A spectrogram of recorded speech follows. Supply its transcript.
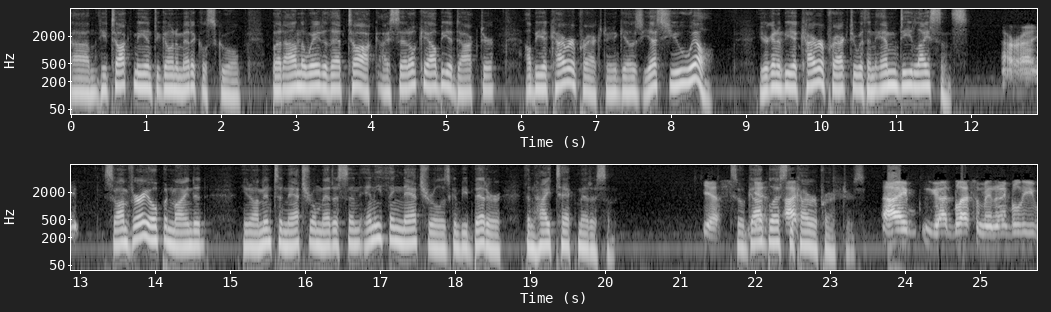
um, he talked me into going to medical school. But on the way to that talk, I said, okay, I'll be a doctor. I'll be a chiropractor. And he goes, yes, you will. You're going to be a chiropractor with an MD license. All right. So I'm very open minded. You know, I'm into natural medicine. Anything natural is going to be better than high tech medicine. Yes. So God Yes. bless the I- chiropractors. I God bless them, and I believe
